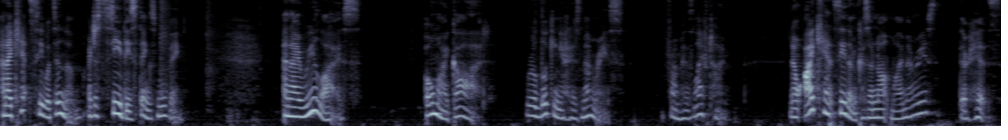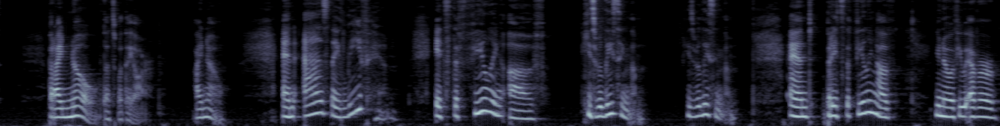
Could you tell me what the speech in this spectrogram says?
And I can't see what's in them. I just see these things moving. And I realize, oh my God, we're looking at his memories from his lifetime. Now, I can't see them because they're not my memories, they're his. But I know that's what they are. I know. And as they leave him, it's the feeling of he's releasing them. He's releasing them. And but it's the feeling of, you know, if you ever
